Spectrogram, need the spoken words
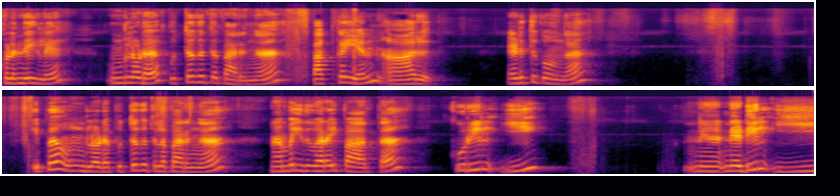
குழந்தைகளே உங்களோட புத்தகத்தை பாருங்கள் பக்க எண் ஆறு. எடுத்துக்கோங்க. இப்போ உங்களோட புத்தகத்தில் பாருங்கள் நம்ம இதுவரை பார்த்த குரில் இ நெடில் ஈ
